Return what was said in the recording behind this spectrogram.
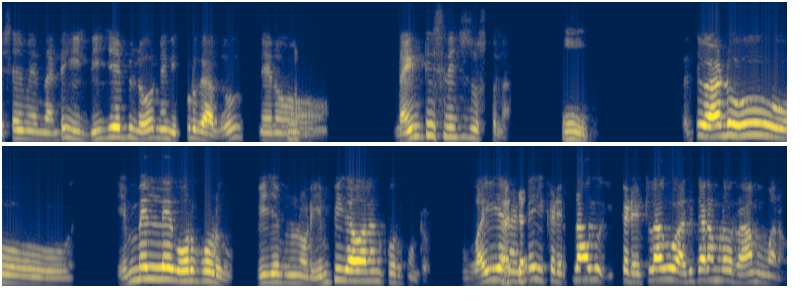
విషయం. ఏంటంటే ఈ బీజేపీలో నేను ఇప్పుడు కాదు నేను నైన్టీస్ నుంచి చూస్తున్నా. ప్రతి వాడు ఎమ్మెల్యే కోరుకోడు బీజేపీలో ఉన్నాడు. ఎంపీ కావాలని కోరుకుంటాడు. వై అని అంటే ఇక్కడ ఎట్లాగూ ఇక్కడ ఎట్లాగూ అధికారంలో రాము మనం.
